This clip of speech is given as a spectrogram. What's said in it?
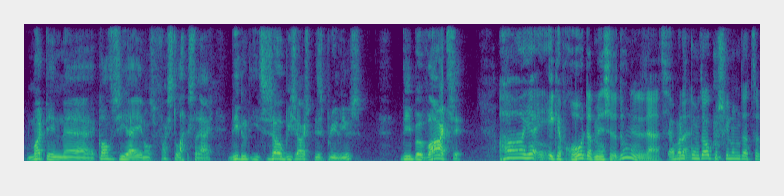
Martin, eh klant van CAA en onze vaste luisteraar, die doet iets zo bizars met zijn previews. Die bewaart ze. Oh ja, ik heb gehoord dat mensen dat doen inderdaad. Ja, maar dat komt ook misschien omdat er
